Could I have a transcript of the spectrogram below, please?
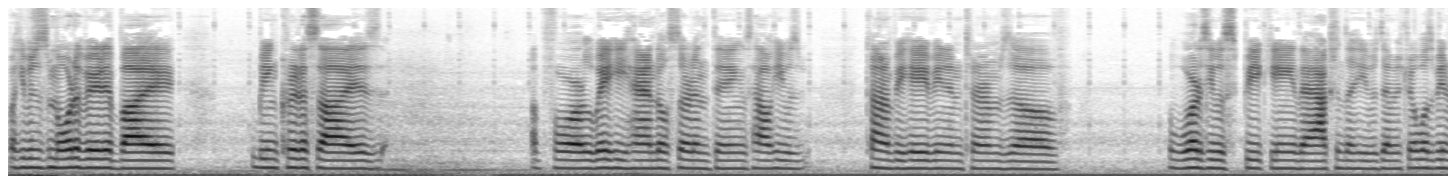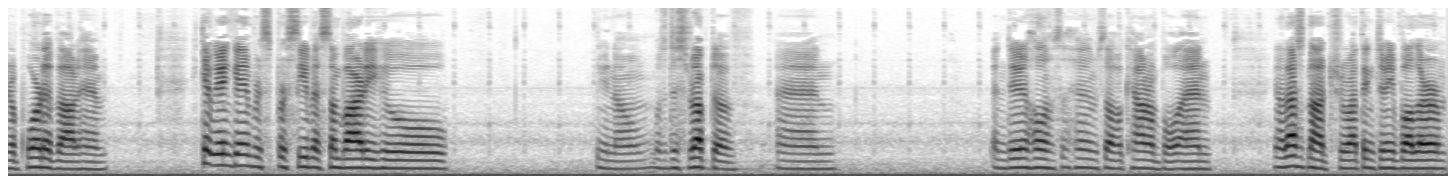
but he was just motivated by being criticized for the way he handled certain things, how he was kind of behaving in terms of the words he was speaking, the actions that he was demonstrating, what was being reported about him. He kept getting, getting perceived as somebody who, you know, was disruptive and and didn't hold himself accountable. And you know that's not true. I think Jimmy Butler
